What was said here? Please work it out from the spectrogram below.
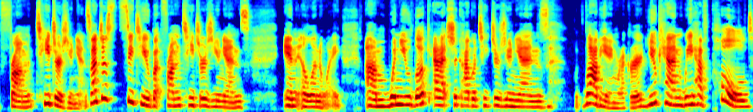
from teachers' unions, not just CTU, but from teachers' unions in Illinois. Um, when you look at Chicago Teachers Union's lobbying record, you can, we have pulled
